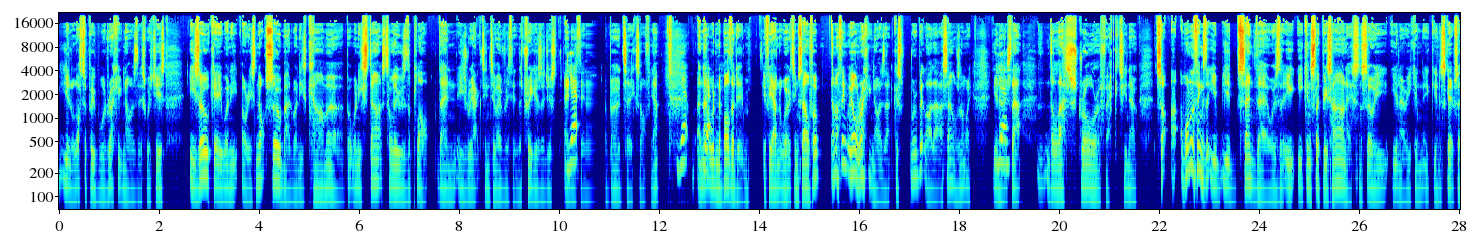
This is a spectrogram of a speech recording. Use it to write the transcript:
you know, lots of people would recognise this, which is he's okay when he, or he's not so bad when he's calmer, but when he starts to lose the plot, then he's reacting to everything. The triggers are just anything. Yep. A bird takes off, yeah? Yep. And that yep. wouldn't have bothered him if he hadn't worked himself up. And I think we all recognise that because we're a bit like that ourselves, aren't we? You know, yeah. it's that the last straw effect, you know. So uh, one of the things that you you said there was that he, he can slip his harness and so he, you know, he can he can escape. So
